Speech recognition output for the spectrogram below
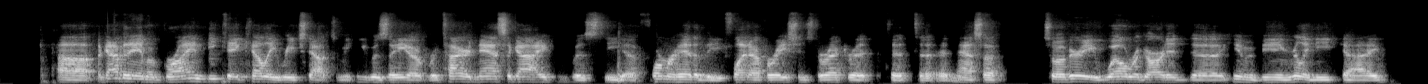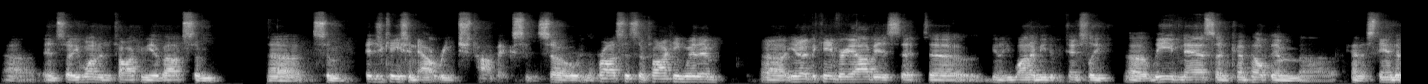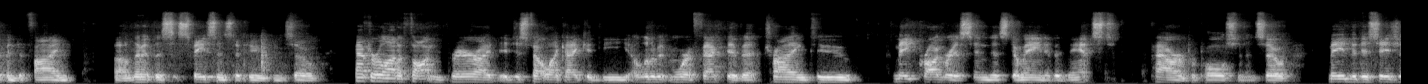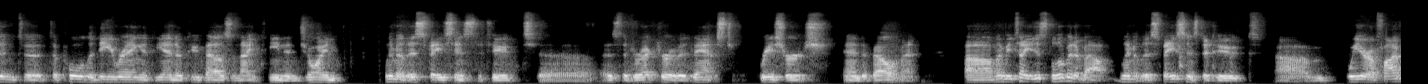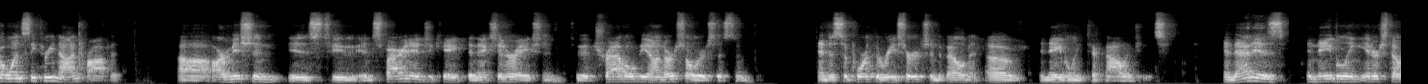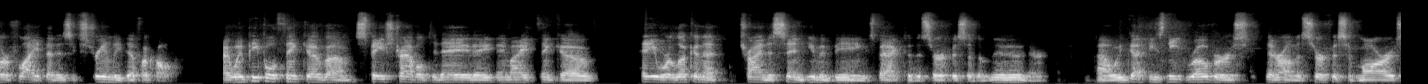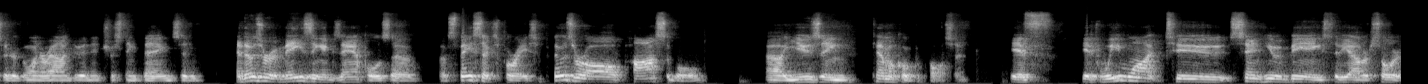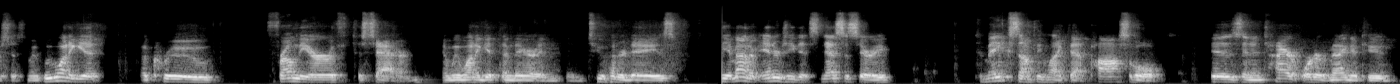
uh, a guy by the name of Brian B.K. Kelly reached out to me. He was a, a retired NASA guy. He was the uh, former head of the Flight Operations Directorate at, uh, at NASA. So a very well-regarded uh, human being, really neat guy. Uh, and so he wanted to talk to me about some some education outreach topics. And so in the process of talking with him, uh, you know, it became very obvious that uh, you know he wanted me to potentially uh, leave NASA and come help him uh, kind of stand up and define uh, Limitless Space Institute. And so, after a lot of thought and prayer, I, it just felt like I could be a little bit more effective at trying to make progress in this domain of advanced power and propulsion. And so, made the decision to to pull the D ring at the end of 2019 and join Limitless Space Institute as the director of advanced research and development. Uh, let me tell you just a little bit about Limitless Space Institute. Um, we are a 501c3 nonprofit. Uh, our mission is to inspire and educate the next generation to travel beyond our solar system and to support the research and development of enabling technologies. And that is enabling interstellar flight that is extremely difficult. When people think of um, space travel today, they, they might think of, hey, we're looking at trying to send human beings back to the surface of the moon or Uh, we've got these neat rovers that are on the surface of Mars that are going around doing interesting things. And, and those are amazing examples of, of space exploration. but Those are all possible uh, using chemical propulsion. If, if we want to send human beings to the outer solar system, if we want to get a crew from the Earth to Saturn, and we want to get them there in, in 200 days, the amount of energy that's necessary to make something like that possible is an entire order of magnitude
